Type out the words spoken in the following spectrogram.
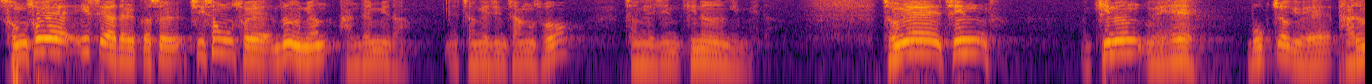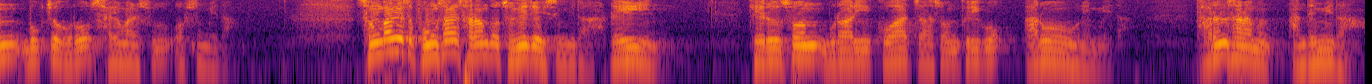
성소에 있어야 될 것을 지성소에 넣으면 안 됩니다. 정해진 장소, 정해진 기능입니다. 정해진 기능 외에 목적 외에 다른 목적으로 사용할 수 없습니다. 성막에서 봉사할 사람도 정해져 있습니다. 레인, 게르손, 무라리, 고아 자손 그리고 아론입니다. 다른 사람은 안 됩니다.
